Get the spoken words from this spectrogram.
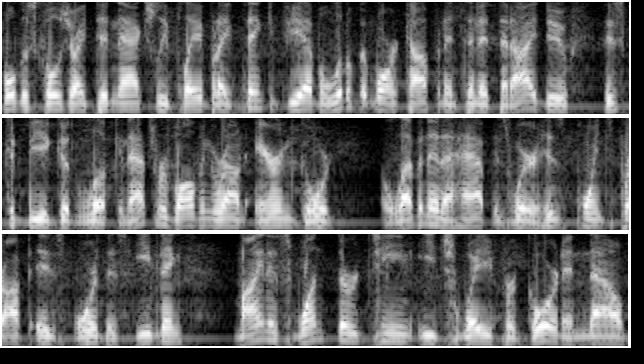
Full disclosure, I didn't actually play it, but I think if you have a little bit more confidence in it than I do, this could be a good look. And that's revolving around Aaron Gordon. 11 and a half is where his points prop is for this evening. Minus 113 each way for Gordon. Now,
